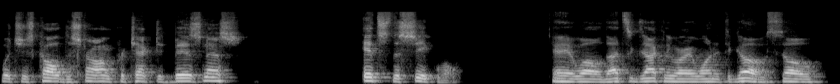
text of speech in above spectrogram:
which is called The Strong Protected Business it's the sequel. Okay, well, that's exactly where I wanted to go. So,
